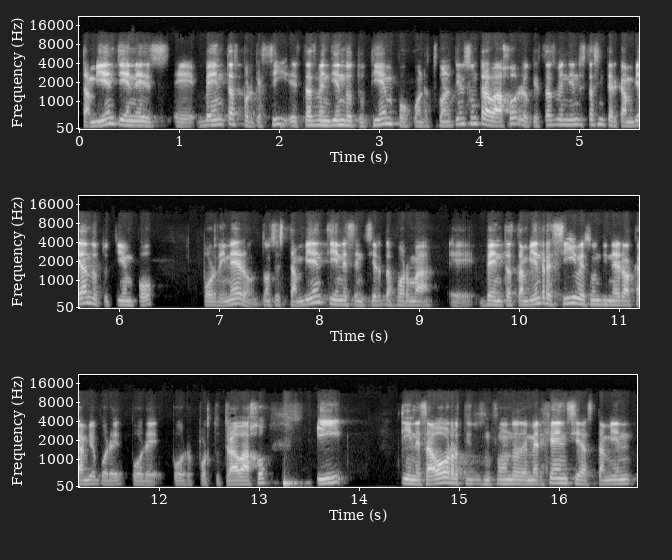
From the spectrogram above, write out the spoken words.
también tienes eh, ventas, porque sí, estás vendiendo tu tiempo. Cuando, tienes un trabajo, lo que estás vendiendo, estás intercambiando tu tiempo por dinero. Entonces, también tienes en cierta forma eh, ventas, también recibes un dinero a cambio por, por, por, por tu trabajo y tienes ahorro, tienes un fondo de emergencias, también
